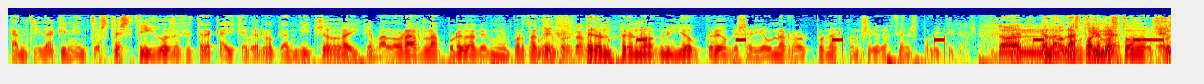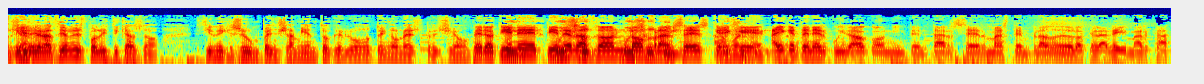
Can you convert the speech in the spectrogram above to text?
cantidad, 500 testigos, etcétera, que hay que ver lo que han dicho, hay que valorar la prueba, que es muy importante. Muy importante. Pero, pero no, yo creo que sería un error poner consideraciones políticas. Eh, las ponemos todos. Consideraciones políticas no. Tiene que ser un pensamiento que luego tenga una expresión. Pero tiene, tiene razón don Francés que, ah, hay, que hay que tener cuidado con intentar ser más templado de lo que la ley marca.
